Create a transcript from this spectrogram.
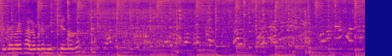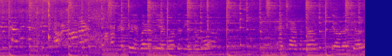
সেটা এবার ভালো করে মিশিয়ে নেব। এবার আমি এর মধ্যে দিয়ে দেবো এক হাত না জল।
